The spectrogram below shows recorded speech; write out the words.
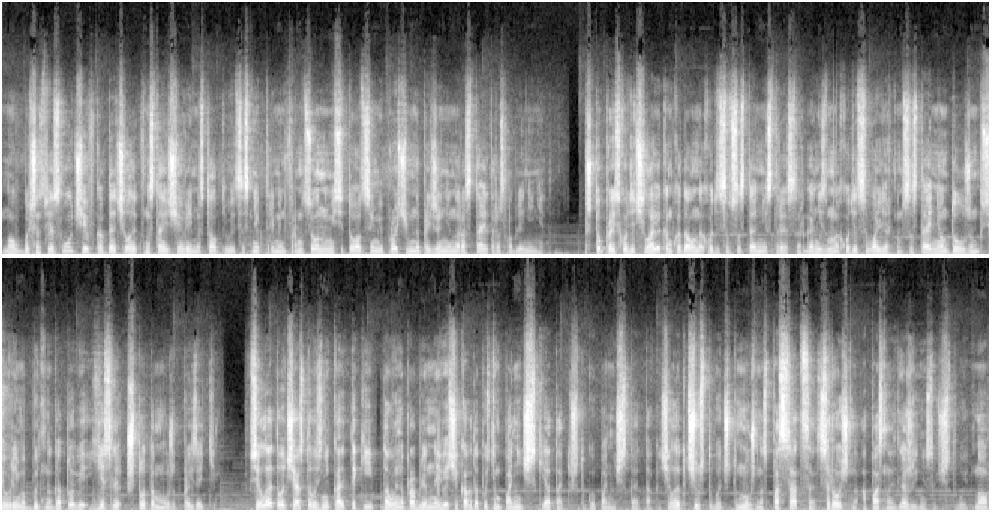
Но в большинстве случаев, когда человек в настоящее время сталкивается с некоторыми информационными ситуациями и прочим, напряжение нарастает, расслабления нет. Что происходит с человеком, когда он находится в состоянии стресса? Организм находится в алертном состоянии, он должен все время быть наготове, если что-то может произойти. В силу этого часто возникают такие довольно проблемные вещи, как, допустим, панические атаки. Что такое паническая атака? Человек чувствует, что нужно спасаться, срочно опасность для жизни существует, но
